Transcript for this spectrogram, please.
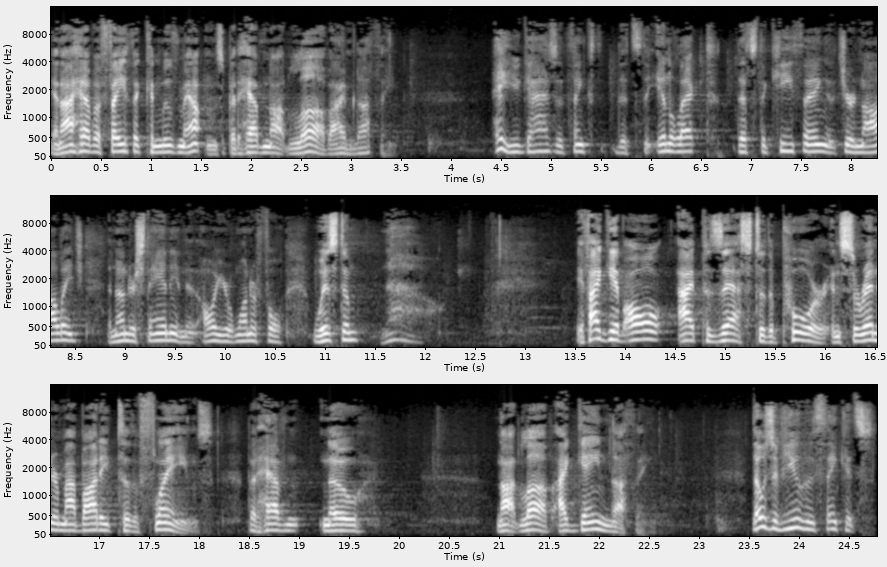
and I have a faith that can move mountains, but have not love, I'm nothing hey, you guys that think that's the intellect, that's the key thing, that's your knowledge and understanding and all your wonderful wisdom? No. If I give all I possess to the poor and surrender my body to the flames, but have no, not love, I gain nothing. Those of you who think it's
